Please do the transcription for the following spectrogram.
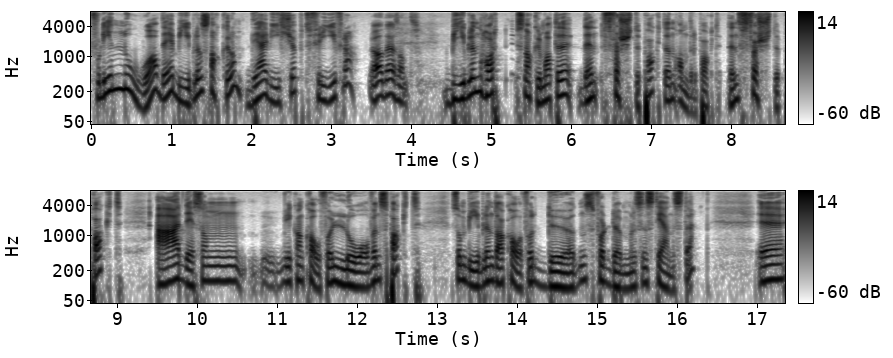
Fordi noe av det Bibelen snakker om, det er vi kjøpt fri fra. Ja, det er sant. Bibelen har, snakker om at det, den første pakt, den andre pakt. Den første pakt er det som vi kan kalle for lovens pakt, som Bibelen da kaller for dødens fordømmelsens tjeneste. Eh,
